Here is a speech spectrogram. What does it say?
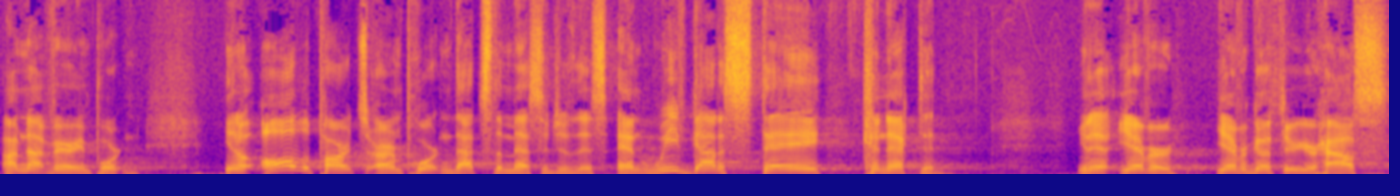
I'm not very important. You know, all the parts are important. That's the message of this. And we've got to stay connected. You know, you ever, you ever go through your house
